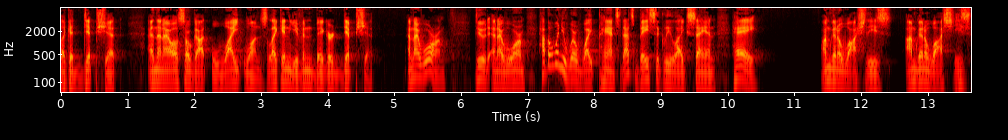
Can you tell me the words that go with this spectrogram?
like a dipshit. And then I also got white ones, like an even bigger dipshit. And I wore them. Dude. And I wore them. How about when you wear white pants? That's basically like saying, "Hey, I'm gonna wash these. I'm gonna wash these.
